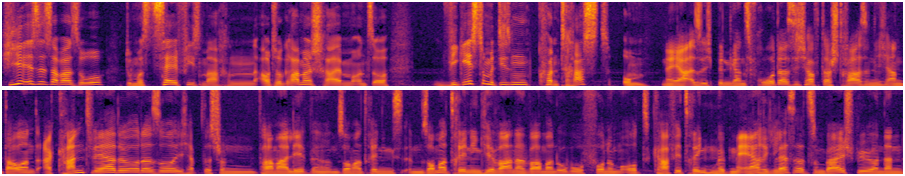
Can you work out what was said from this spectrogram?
Hier ist es aber so, du musst Selfies machen, Autogramme schreiben und so. Wie gehst du mit diesem Kontrast um? Naja, also ich bin ganz froh, dass ich auf der Straße nicht andauernd erkannt werde oder so. Ich habe das schon ein paar Mal erlebt, wenn wir im, Sommertraining, im Sommertraining hier waren, dann war man oben vor einem Ort Kaffee trinken mit dem Erik Lesser zum Beispiel und dann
